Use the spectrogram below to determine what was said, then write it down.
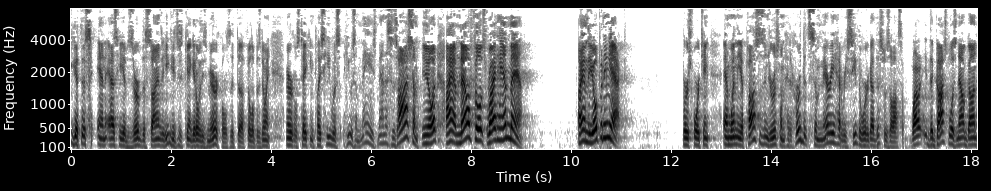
you get this, and as he observed the signs, he just can't get over these miracles that uh, Philip is doing. Miracles taking place. He was he was amazed. Man, this is awesome. You know what? I am now Philip's right hand man. I am the opening act. Verse 14, and when the apostles in Jerusalem had heard that Samaria had received the word of God, this was awesome. The gospel has now gone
